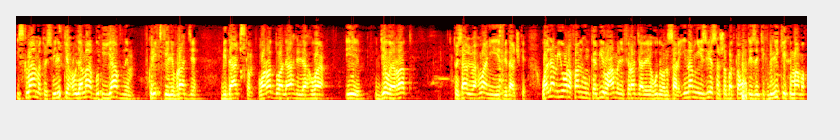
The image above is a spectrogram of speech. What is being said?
ислама, то есть великих уляма, был явным в критике или в радде бедачкам. Варадду аля ахли ляхва. И делая рад, то есть аль ахва они есть бедачки. Валям юра фанхум кабиру амалин фиради аля яхуда вансар. И нам неизвестно, чтобы от кого-то из этих великих имамов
